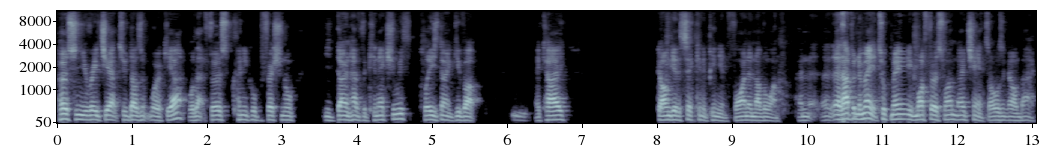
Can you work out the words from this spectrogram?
person you reach out to doesn't work out, or that first clinical professional you don't have the connection with, please don't give up. Mm. Okay. Go and get a second opinion. Find another one. And it happened to me. It took me my first one, no chance. I wasn't going back.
